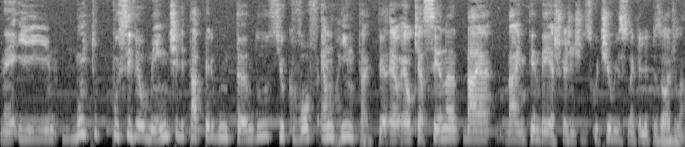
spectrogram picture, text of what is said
né? E muito possivelmente ele tá perguntando se o Kvolf é um Hintai. É, é o que a cena dá, dá a entender. Acho que a gente discutiu isso naquele episódio lá.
